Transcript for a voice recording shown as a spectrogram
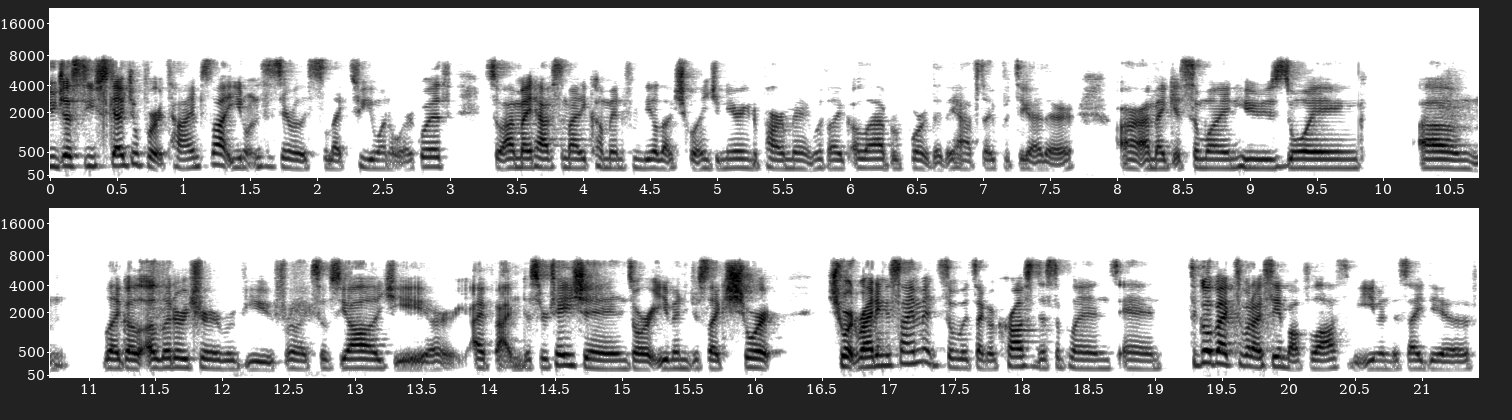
you just you schedule for a time slot. You don't necessarily select who you want to work with. So I might have somebody come in from the electrical engineering department with like a lab report that they have to like put together, or I might get someone who's doing um, like a, a literature review for like sociology, or I've gotten dissertations, or even just like short short writing assignments. So it's like across disciplines. And to go back to what I was saying about philosophy, even this idea of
